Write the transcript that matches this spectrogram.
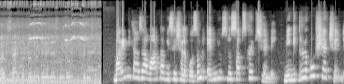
మరొకసారి కృతజ్ఞతలు తెలియజేసుకుంటూ మరిన్ని తాజా వార్తా విశేషాల కోసం ఎం న్యూస్ను సబ్స్క్రైబ్ చేయండి. మీ మిత్రులకు షేర్ చేయండి.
